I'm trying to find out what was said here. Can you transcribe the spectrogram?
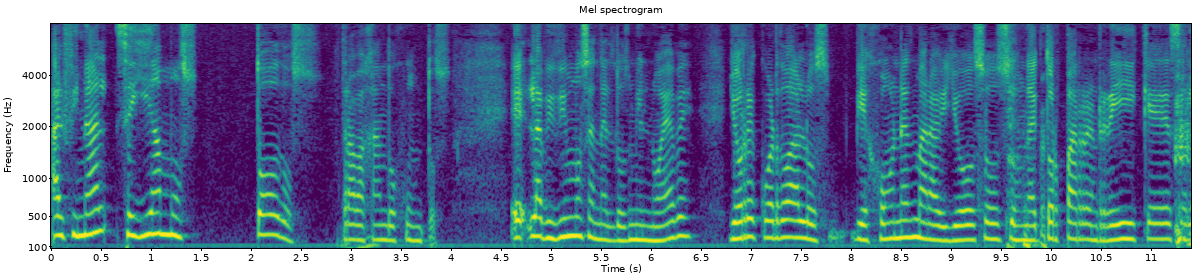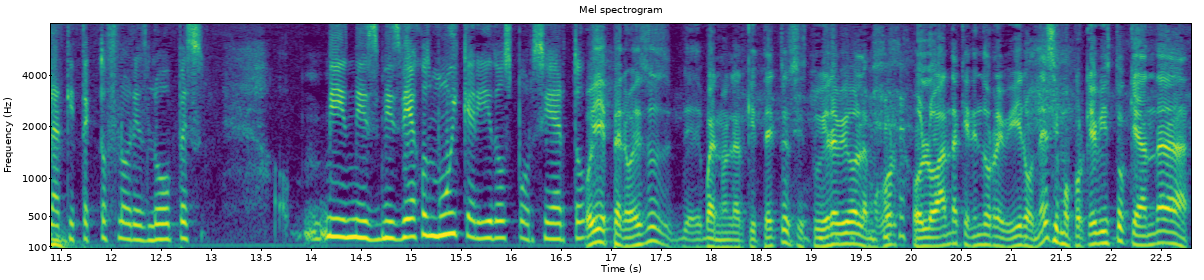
al final seguíamos todos trabajando juntos. Eh, la vivimos en el 2009. Yo recuerdo a los viejones maravillosos, don Héctor Parra Enríquez, el arquitecto Flores López, mis, mis, mis, viejos muy queridos, por cierto. Oye, pero eso es, eh, bueno, el arquitecto si estuviera vivo a lo mejor o lo anda queriendo revivir Onésimo, porque he visto que anda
